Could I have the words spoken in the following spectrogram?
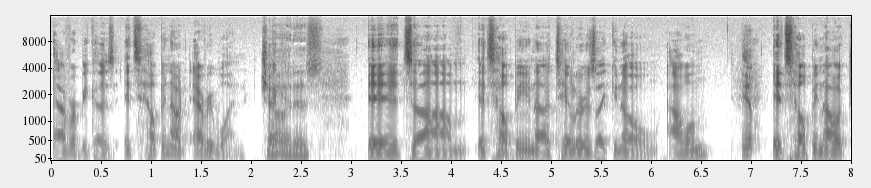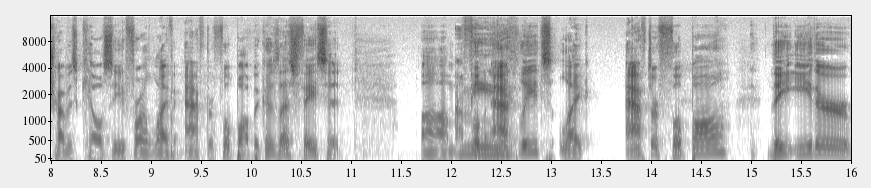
ever because it's helping out everyone. Check oh, it. it is. It's um it's helping uh, Taylor's like you know album. Yep. It's helping out Travis Kelce for a life after football because let's face it, um, I mean- athletes like after football they either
